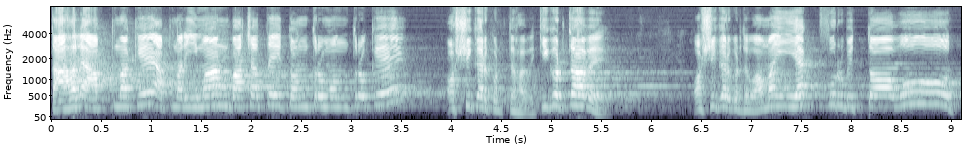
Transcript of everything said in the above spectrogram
তাহলে আপনাকে, আপনার ইমান বাঁচাতে এই তন্ত্র মন্ত্রকে অস্বীকার করতে হবে। কি করতে হবে? অস্বীকার করতে হবে। আমাই একফুর বিত্তগুত।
